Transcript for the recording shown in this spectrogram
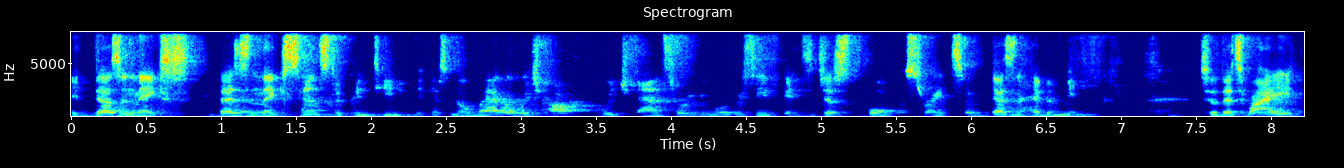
it doesn't make doesn't make sense to continue because no matter which which answer you will receive, it's just bogus, right? So it doesn't have a meaning. So that's why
